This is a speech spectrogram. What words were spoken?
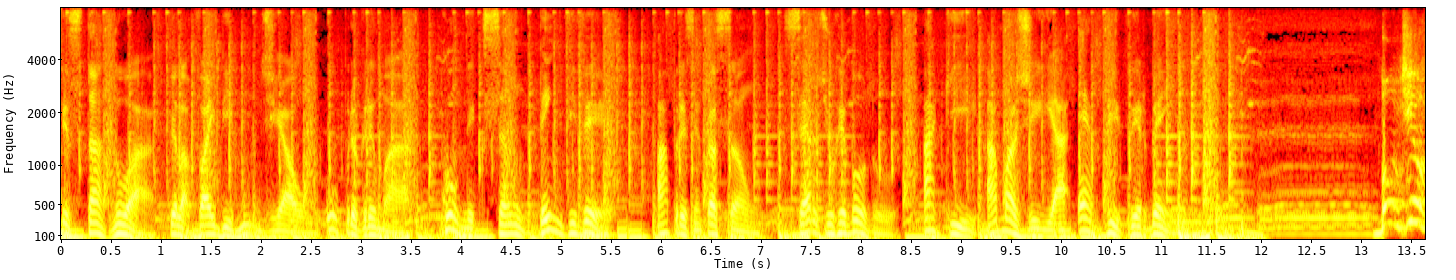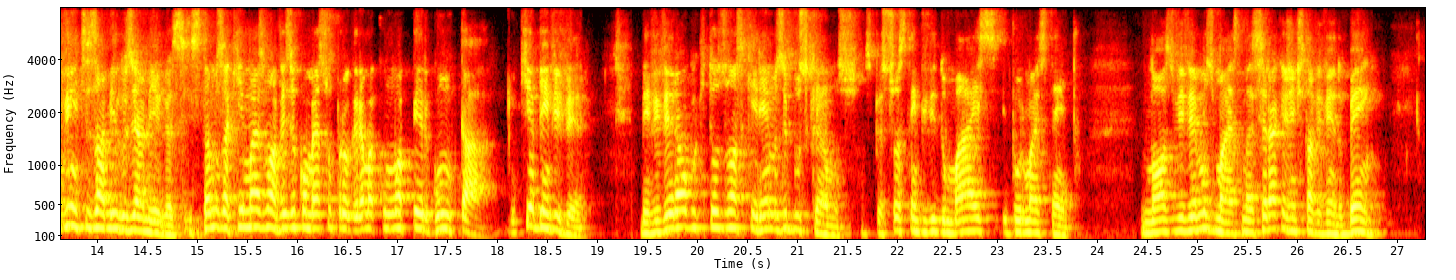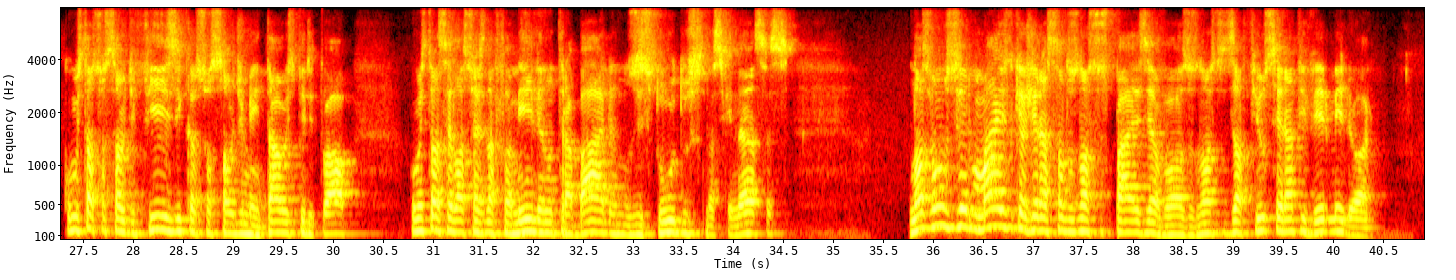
Está no ar, pela Vibe Mundial, o programa Conexão Bem Viver. Apresentação: Sérgio Rebolo. Aqui a magia é viver bem. Bom dia, ouvintes, amigos e amigas. Estamos aqui mais uma vez. Eu começo o programa com uma pergunta: O que é bem viver? Bem viver é algo que todos nós queremos e buscamos. As pessoas têm vivido mais e por mais tempo. Nós vivemos mais, mas será que a gente está vivendo bem? Como está a sua saúde física, sua saúde mental, espiritual? Como estão as relações na família, no trabalho, nos estudos, nas finanças? Nós vamos ver mais do que a geração dos nossos pais e avós. O nosso desafio será viver melhor.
